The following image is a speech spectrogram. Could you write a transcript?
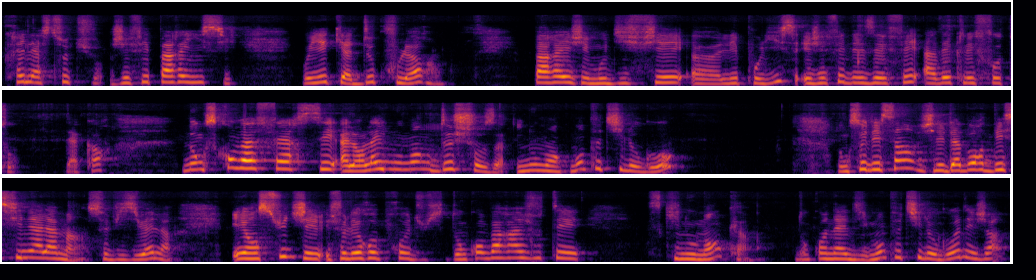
créer la structure. J'ai fait pareil ici. Vous voyez qu'il y a deux couleurs. Pareil, j'ai modifié euh, les polices et j'ai fait des effets avec les photos. D'accord? Donc, ce qu'on va faire, c'est... Alors là, il nous manque deux choses. Il nous manque mon petit logo, donc ce dessin, je l'ai d'abord dessiné à la main, ce visuel, et ensuite je l'ai reproduit. Donc on va rajouter ce qui nous manque. Donc on a dit mon petit logo déjà.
